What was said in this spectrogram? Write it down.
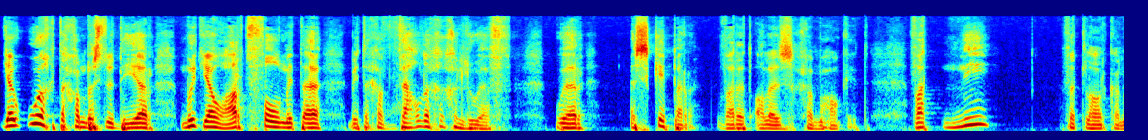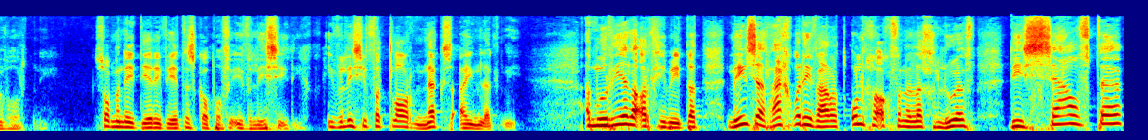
jou oog te gaan bestudeer, moet jou hart vul met 'n met 'n geweldige geloof oor 'n Skepper wat dit alles gemaak het wat nie verklaar kan word nie. Sommige net deur die wetenskap of evolusie. Die evolusie verklaar niks eintlik nie. 'n Morele argument dat mense reg oor die wêreld ongeag van hulle geloof dieselfde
